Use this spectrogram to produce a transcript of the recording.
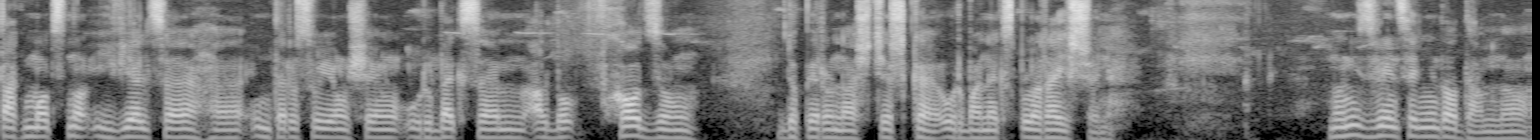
tak mocno i wielce e, interesują się urbexem albo wchodzą dopiero na ścieżkę Urban Exploration. No nic więcej nie dodam. No,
